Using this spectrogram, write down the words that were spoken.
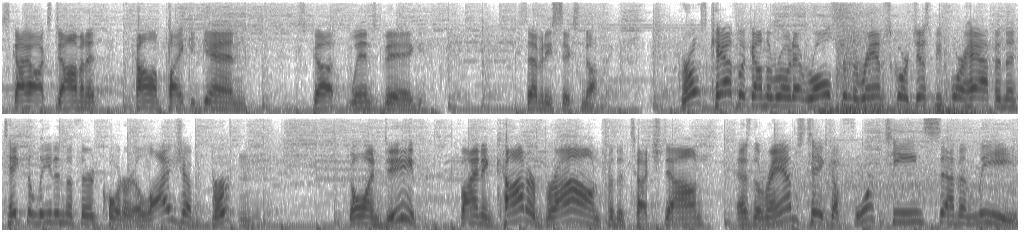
Skyhawks dominant. Colin Pike again. Skutt wins big, 76 0. Gross Catholic on the road at Ralston. The Rams score just before half and then take the lead in the third quarter. Elijah Burton going deep, finding Connor Brown for the touchdown as the Rams take a 14 7 lead.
